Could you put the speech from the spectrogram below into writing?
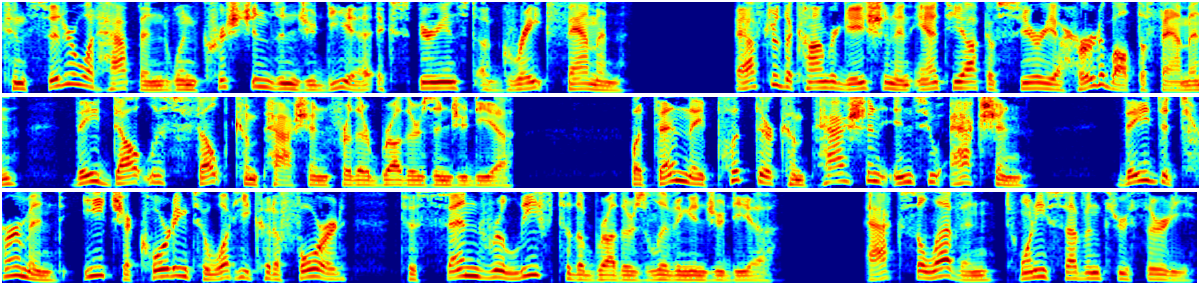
Consider what happened when Christians in Judea experienced a great famine. After the congregation in Antioch of Syria heard about the famine, they doubtless felt compassion for their brothers in Judea. But then they put their compassion into action. They determined, each according to what he could afford, to send relief to the brothers living in Judea. Acts 11, 27 through 30.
